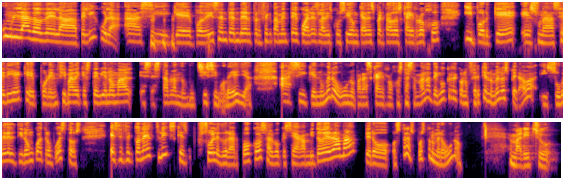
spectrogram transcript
un lado de la película, así que podéis entender perfectamente cuál es la discusión que ha despertado Sky Rojo y por qué es una serie que por encima de que esté bien o mal es está hablando muchísimo de ella. Así que número uno para Sky Rojo esta semana. Tengo que reconocer que no me lo esperaba y sube del tirón cuatro puestos. Es efecto Netflix, que suele durar poco, salvo que sea Gambito de Dama, pero ostras, puesto número uno. Marichu,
